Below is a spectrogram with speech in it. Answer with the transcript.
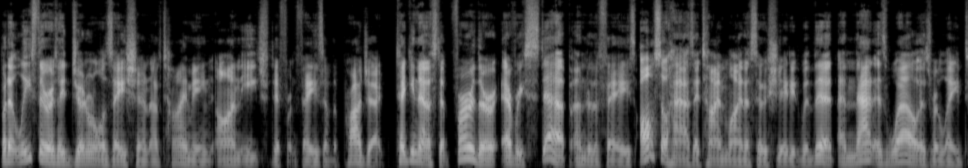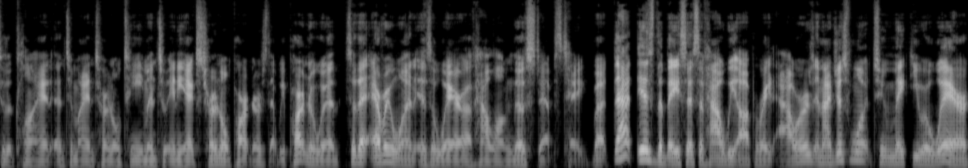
but at least there is a generalization of timing on each different phase of the project. Taking that a step further, every step under the phase also has a timeline associated with it, and that as well is relayed to the client and to my internal team and to any external partners that we partner with so that everyone is aware of how long those steps take. But that is the basis of how we operate ours, and I just want to make you aware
